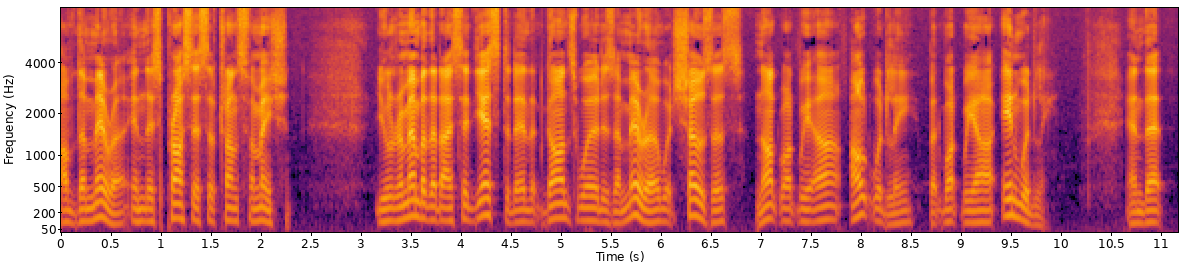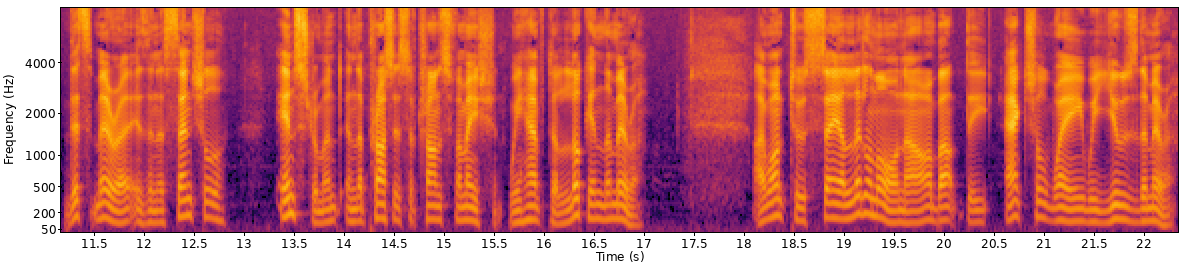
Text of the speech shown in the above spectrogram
of the mirror in this process of transformation. You'll remember that I said yesterday that God's Word is a mirror which shows us not what we are outwardly, but what we are inwardly. And that this mirror is an essential instrument in the process of transformation. We have to look in the mirror. I want to say a little more now about the actual way we use the mirror.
